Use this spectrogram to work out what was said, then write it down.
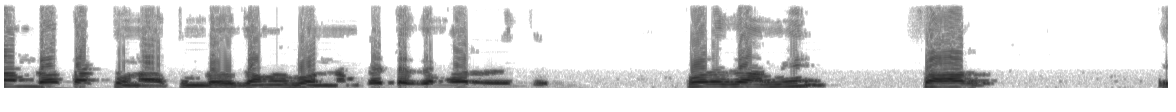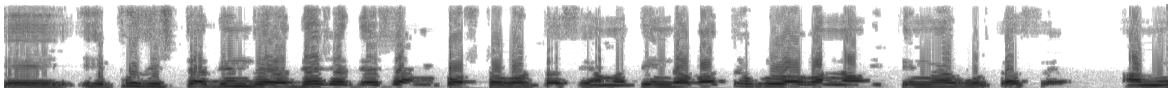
নামটা থাকতো না, তোমরা জামাই বোন নাম কেটে যে মারা ধরুন পরে যে আমি স্যার, এই পঁচিশটা দিন ধরে দেশে দেশে আমি কষ্ট করতেছি, আমার তিনটা বাচ্চা গুলো ইতিমে করতেছে আমি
